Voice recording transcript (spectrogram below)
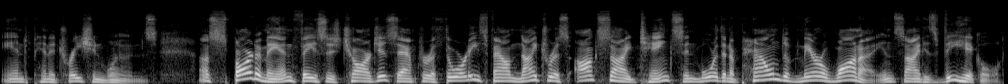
and penetration wounds. A Sparta man faces charges after authorities found nitrous oxide tanks and more than a pound of marijuana inside his vehicle.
